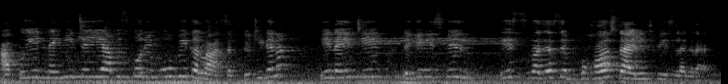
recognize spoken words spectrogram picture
आपको ये नहीं चाहिए, आप इसको रिमूव भी करवा सकते हो, ठीक है ना? ये नहीं चाहिए, लेकिन इसके, इस वजह से बहुत स्टाइलिश पीस लग रहा है।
